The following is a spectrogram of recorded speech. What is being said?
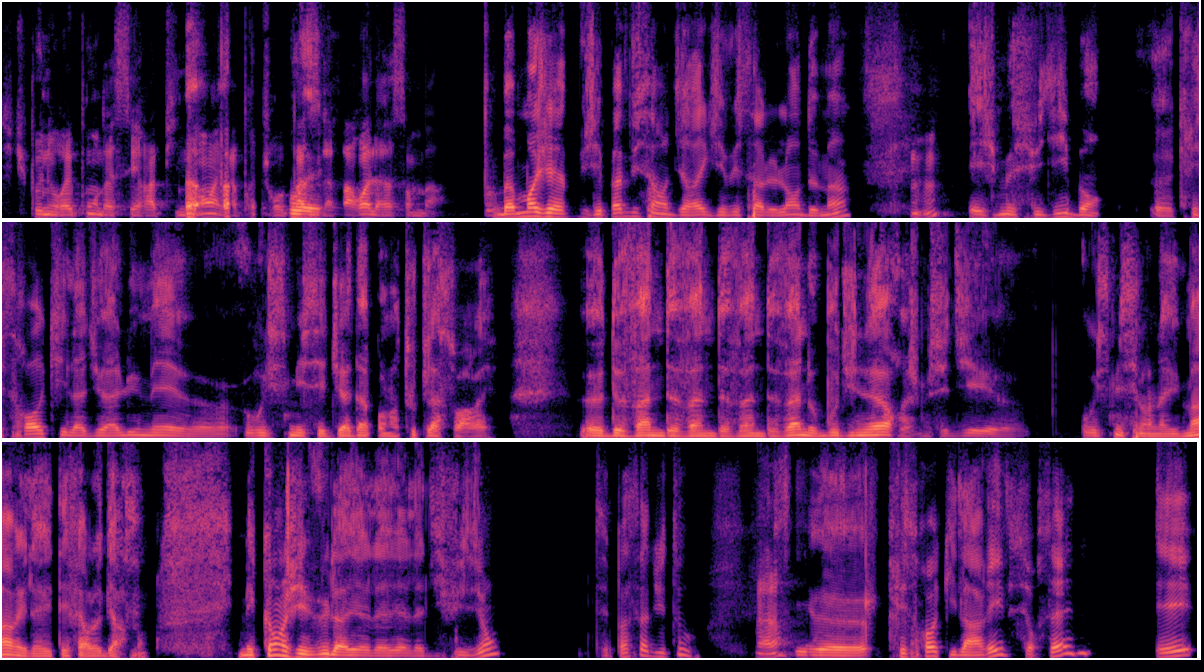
Si tu peux nous répondre assez rapidement, et après, je repasse la parole à Samba. Bah, moi, j'ai n'ai pas vu ça en direct, j'ai vu ça le lendemain. Mm-hmm. Et je me suis dit, bon, Chris Rock, il a dû allumer Will Smith et Jada pendant toute la soirée. de vanne, de vanne, de vanne, de vanne. Au bout d'une heure, je me suis dit, Will Smith, il en a eu marre, il a été faire le garçon. Mais quand j'ai vu la, la, diffusion, c'est pas ça du tout. Ah euh, Chris Rock, il arrive sur scène et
